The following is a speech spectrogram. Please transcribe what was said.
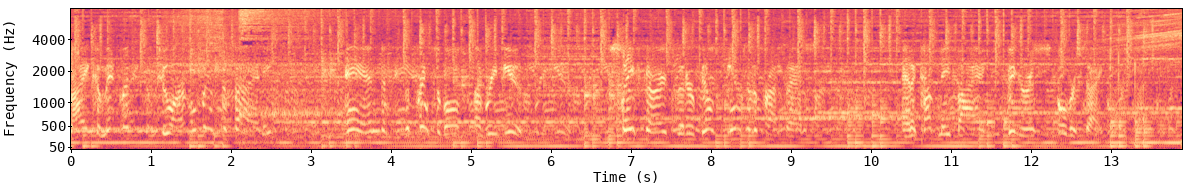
by commitment to our open society and the principle of review. Safeguards that are built into the process and accompanied by vigorous oversight.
